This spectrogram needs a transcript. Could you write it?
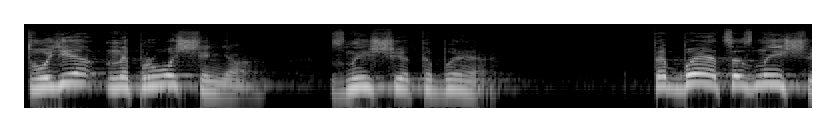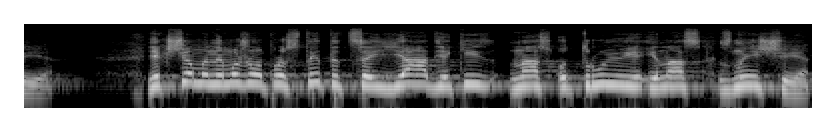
Твоє непрощення знищує тебе. Тебе це знищує. Якщо ми не можемо простити, це яд, який нас отруює і нас знищує.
